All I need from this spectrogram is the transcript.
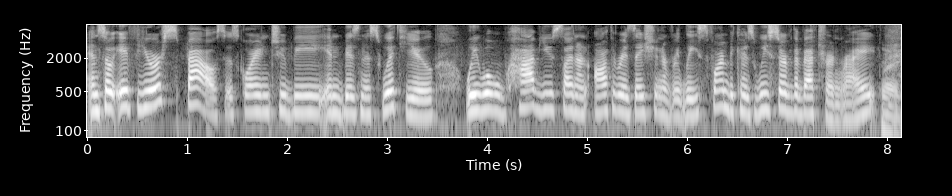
And so if your spouse is going to be in business with you, we will have you sign an authorization of release form because we serve the veteran, right? Right.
